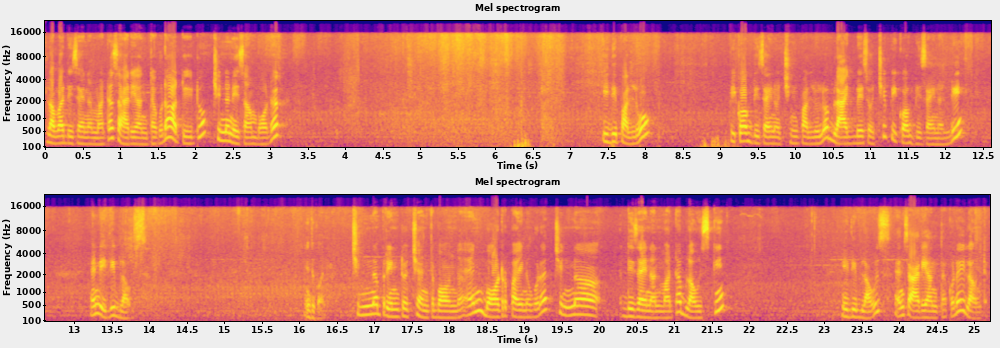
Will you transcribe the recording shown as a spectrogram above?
flower design అనమాట శారీ అంతా కూడా అటు ఇటు చిన్న నిజాం బార్డర్. ఇది పళ్ళు. పీకాక్ డిజైన్ వచ్చింది పళ్ళులో బ్లాక్ బేస్ వచ్చి పీకాక్ డిజైన్ అండి. అండ్ ఇది బ్లౌజ్ ఇదిగోండి. చిన్న ప్రింట్ వచ్చి ఎంత బాగుందో. అండ్ బార్డర్ పైన కూడా చిన్న డిజైన్ అనమాట బ్లౌజ్కి ఇది బ్లౌజ్ అండ్ శారీ అంతా కూడా ఇలా ఉంటుంది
